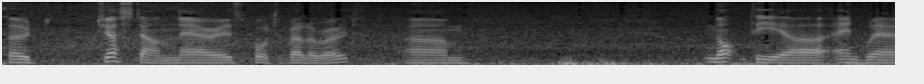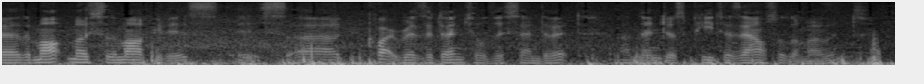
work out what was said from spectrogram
So just down there is Portobello Road. Um, not the uh, end where the most of the market is. It's uh, quite residential this end of it, and then just peters out at the moment.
